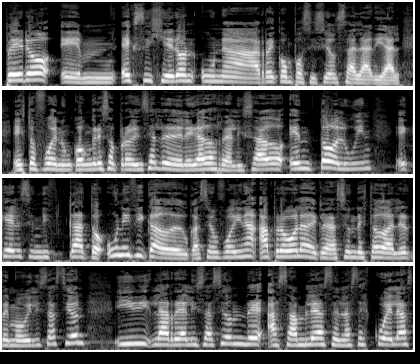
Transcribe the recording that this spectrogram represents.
pero em, exigieron una recomposición salarial. Esto fue en un Congreso Provincial de Delegados realizado en Tolwyn, eh, que el Sindicato Unificado de Educación Fueína aprobó la declaración de estado de alerta y movilización y la realización de asambleas en las escuelas,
